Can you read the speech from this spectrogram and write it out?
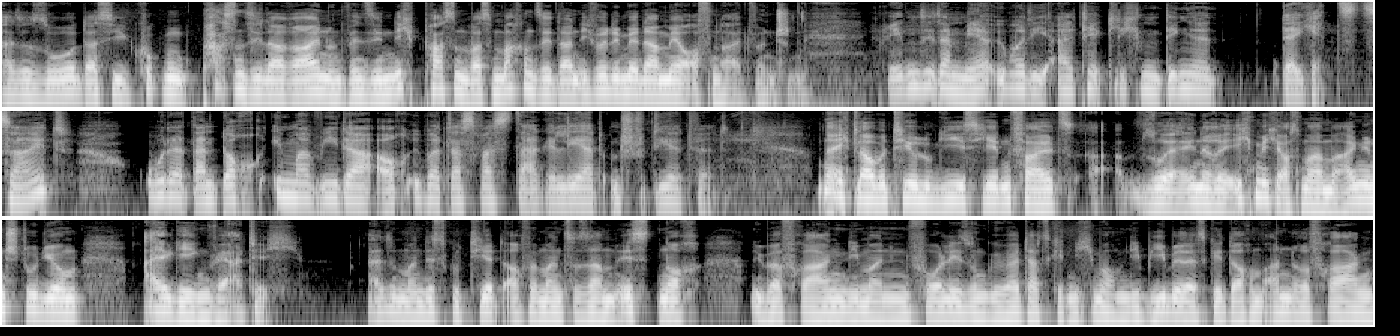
Also so, dass sie gucken, passen sie da rein und wenn sie nicht passen, was machen sie dann? Ich würde mir da mehr Offenheit wünschen. Reden Sie dann mehr über die alltäglichen Dinge der Jetztzeit oder dann doch immer wieder auch über das, was da gelehrt und studiert wird? Na, ich glaube, Theologie ist jedenfalls, so erinnere ich mich aus meinem eigenen Studium, allgegenwärtig. Also man diskutiert auch, wenn man zusammen isst, noch über Fragen, die man in Vorlesungen gehört hat. Es geht nicht immer um die Bibel, es geht auch um andere Fragen.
